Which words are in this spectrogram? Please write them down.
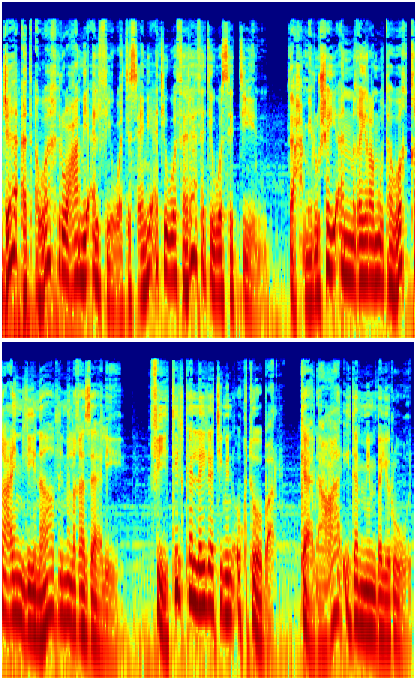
جاءت أواخر عام 1963 تحمل شيئا غير متوقع لناظم الغزالي في تلك الليلة من أكتوبر كان عائدا من بيروت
